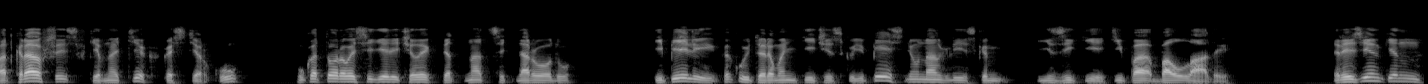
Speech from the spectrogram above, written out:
Подкравшись в темноте к костерку, у которого сидели человек пятнадцать народу, и пели какую-то романтическую песню на английском языке, типа баллады. Резинкин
